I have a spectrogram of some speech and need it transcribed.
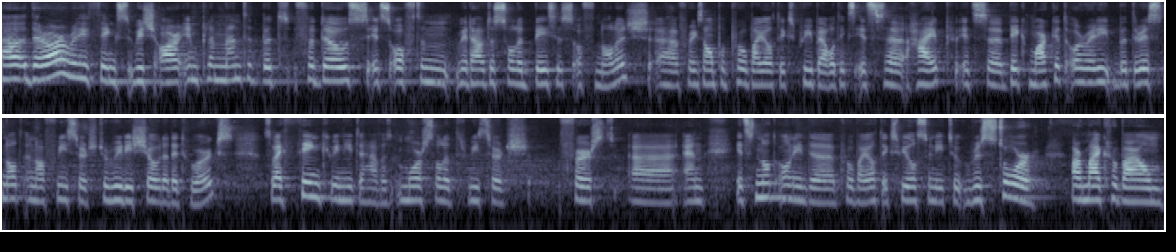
Uh, there are already things which are implemented, but for those it's often without a solid basis of knowledge. Uh, for example, probiotics, prebiotics, it's a hype, it's a big market already, but there is not enough research to really show that it works. So I think we need to have a more solid research first uh, and it's not only the probiotics, we also need to restore our microbiome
